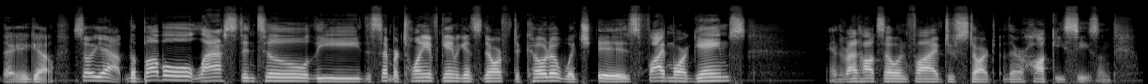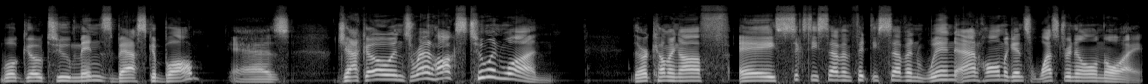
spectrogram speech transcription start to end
there you go. So yeah, the bubble lasts until the December 20th game against North Dakota, which is five more games and the Redhawks 0 5 to start their hockey season. We'll go to men's basketball as Jack Owen's Redhawks 2 and 1. They're coming off a 67 57 win at home against Western Illinois.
